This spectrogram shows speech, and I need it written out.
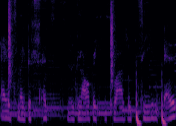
ja, jetzt mal geschätzt, glaube ich, ich war so 10, 11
